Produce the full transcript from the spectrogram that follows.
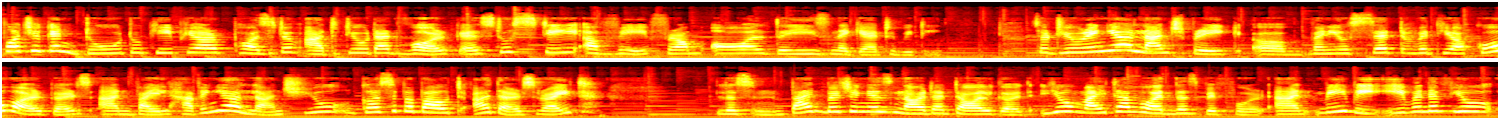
what you can do to keep your positive attitude at work is to stay away from all these negativity. So during your lunch break, uh, when you sit with your co-workers and while having your lunch, you gossip about others, right? Listen, back bitching is not at all good. You might have heard this before, and maybe even if you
